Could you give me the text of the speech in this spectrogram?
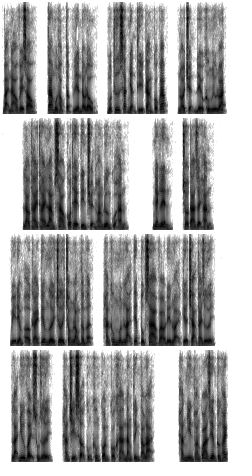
bại não về sau, ta một học tập liền đau đầu, một thư xác nhận thì càng có gắp nói chuyện đều không lưu loát. Lao thái thái làm sao có thể tin chuyện hoang đường của hắn? Nhanh lên, cho ta dạy hắn. Bị điểm ở cái kia người chơi trong lòng thầm hận, hắn không muốn lại tiếp tục xa vào đến loại kia trạng thái dưới. Lại như vậy xuống dưới, hắn chỉ sợ cũng không còn có khả năng tỉnh táo lại. Hắn nhìn thoáng qua diêm cường hách,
